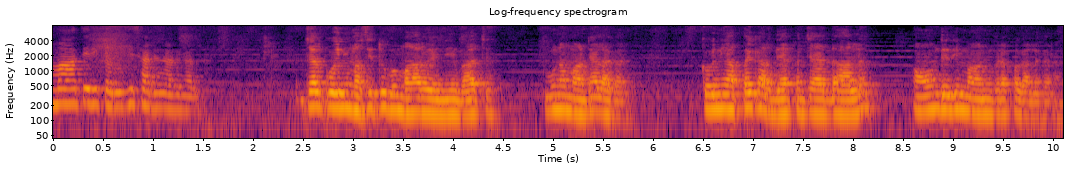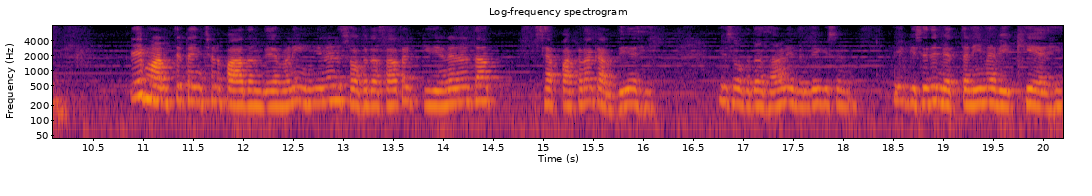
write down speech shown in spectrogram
ਮਾਂ ਤੇਰੀ ਕਰੂਗੀ ਸਾਡੇ ਨਾਲ ਗੱਲ। ਚੱਲ ਕੋਈ ਨਹੀਂ ਮਾਸੀ ਤੂੰ ਬਿਮਾਰ ਹੋ ਜਾਂਦੀ ਹੈ ਬਾਅਦ 'ਚ। ਤੂੰ ਨਾ ਮਾਂਟਿਆ ਲਾ ਕਰ। ਕੋਈ ਨਹੀਂ ਆਪਾਂ ਹੀ ਕਰਦੇ ਆ ਪੰਚਾਇਤ ਦਾ ਹੱਲ। ਆਉਣ ਦੇ ਦੀ ਮਾਂ ਨੂੰ ਫਿਰ ਆਪਾਂ ਗੱਲ ਕਰਾਂਗੇ। ਇਹ ਮਨ ਤੇ ਟੈਨਸ਼ਨ ਪਾ ਦਿੰਦੇ ਆ ਮਣੀ। ਇਹਨਾਂ ਨੇ ਸੁੱਖ ਦਾ ਸਾਹ ਤਾਂ ਕੀ ਦੇਣਾ। ਇਹਨਾਂ ਨੇ ਤਾਂ ਸਿਆਪਾ ਖੜਾ ਕਰਦੇ ਆ ਇਹ। ਇਹ ਸੁੱਖ ਦਾ ਸਾਹ ਨਹੀਂ ਦਿੰਦੇ ਕਿਸੇ ਨੂੰ। ਇਹ ਕਿਸੇ ਦੇ ਮਿੱਤ ਨਹੀਂ ਮੈਂ ਵੇਖਿਆ ਇਹ।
